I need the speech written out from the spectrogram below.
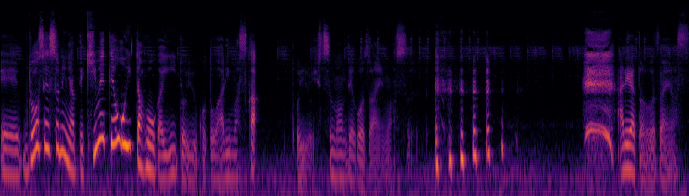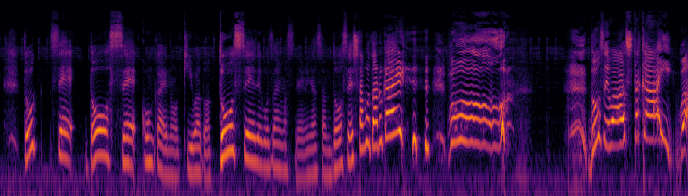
えー、同棲するにあって決めておいた方がいいということはありますか？という質問でございます。ありがとうございます。同棲、同棲。今回のキーワードは同棲でございますね。皆さん同棲したことあるかい？ボー同棲はしたかい？わ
